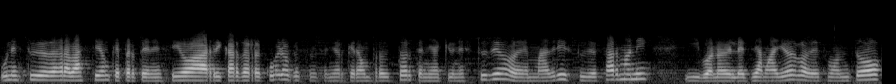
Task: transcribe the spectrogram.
un estudio de grabación que perteneció a Ricardo Recuero, que es un señor que era un productor, tenía aquí un estudio en Madrid, Estudios Harmony, y bueno, él es ya mayor, lo desmontó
